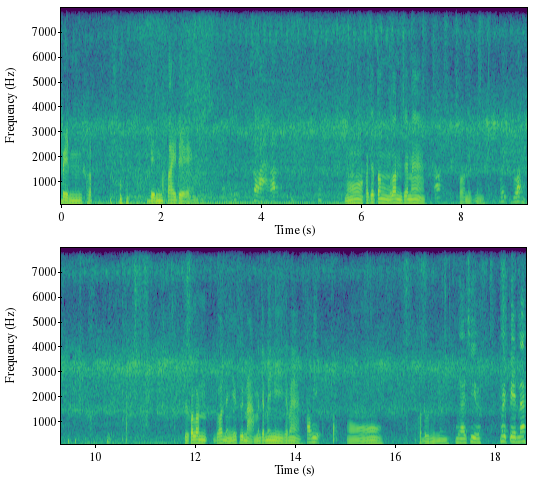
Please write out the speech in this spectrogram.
เบนซ์ครับ เบนซ์ป้ายแดง สละครับอ๋อเขาจะต้องล่อนใช่ไหมครับขอนิดนึงเฮ้ยร่อนคือเขาล่อนล่อนอย่างนี้คือหนามมันจะไม่มีใช่ไหมครับพี่ อ๋อ ขอดูนิดนึงมืออาชีพ ไม่เป็นนะ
